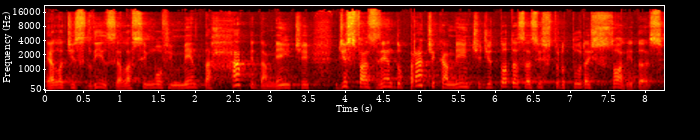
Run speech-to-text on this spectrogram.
ela desliza, ela se movimenta rapidamente, desfazendo praticamente de todas as estruturas sólidas,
